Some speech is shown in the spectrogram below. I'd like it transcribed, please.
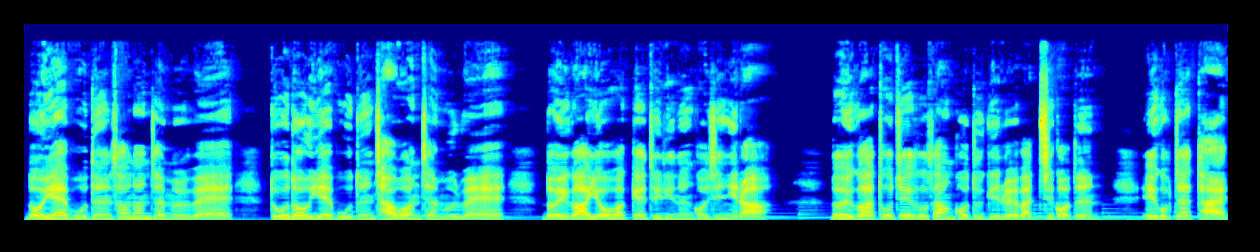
너희의 모든 선원 제물 외에 또 너희의 모든 자원 제물 외에 너희가 여호와께 드리는 것이니라. 너희가 토지 소상 거두기를 마치거든 일곱째 달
